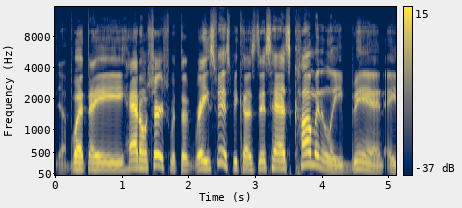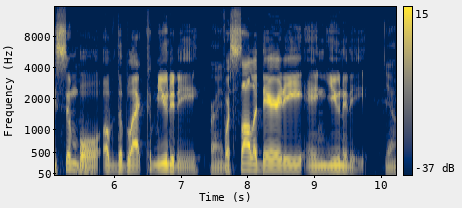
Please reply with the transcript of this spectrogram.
Yeah. But they had on shirts with the raised fist because this has commonly been a symbol mm-hmm. of the black community Right. for solidarity and unity. Yeah.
